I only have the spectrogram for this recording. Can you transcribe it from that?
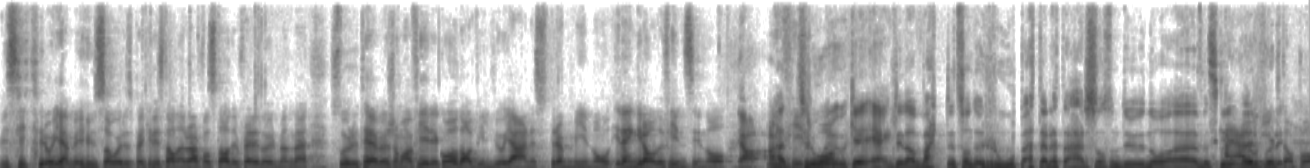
Vi sitter jo hjemme i husa våre Per Christian, eller i hvert fall stadig flere nordmenn med store TV-er som har 4K, og da vil vi jo gjerne strømme innhold, i den grad det finnes innhold Ja, i jeg 4K. tror jo ikke egentlig det har vært et sånt rop etter dette her, sånn som du nå eh, Jeg er beskriver. Nei, jeg gitt på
